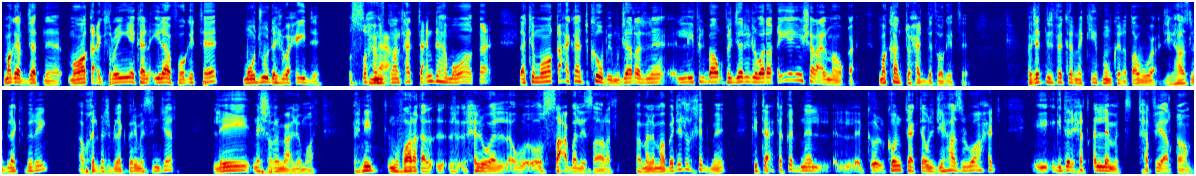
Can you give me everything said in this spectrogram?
ما قد جتنا. مواقع إلكترونية كان إيلاف وقتها موجودة الوحيدة. الصحف نعم. كانت حتى عندها مواقع لكن مواقعها كانت copy مجرد اللي في في الجريدة الورقية ينشر على الموقع ما كانت تحدث وقتها. فجتني الفكرة إنه كيف ممكن أطوع جهاز ال BlackBerry أو خدمة ال BlackBerry Messenger لنشر المعلومات. هني المفارقة الحلوة والصعبة اللي صارت. فلما بديت الخدمة كنت أعتقد إن ال- ال- ال contact أو الجهاز الواحد يقدر يحط ال limit تحط فيه أرقام.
